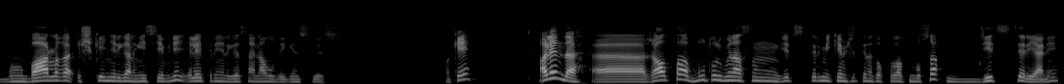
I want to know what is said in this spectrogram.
бұның барлығы ішкі энергияның есебінен электр энергиясына айналу деген сөз. Окей? Ал енді ә, жалпы бу турбинасының жетістіктері мен кемшіліктеріне тоқталатын болсақ жетістіктер яғни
